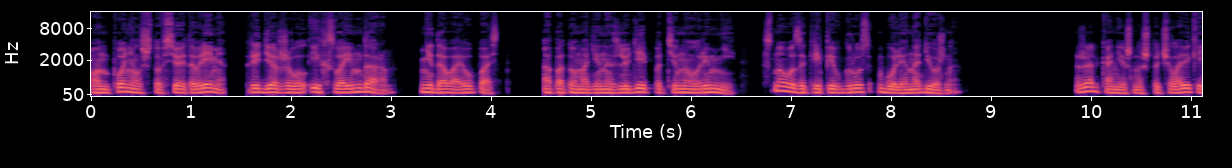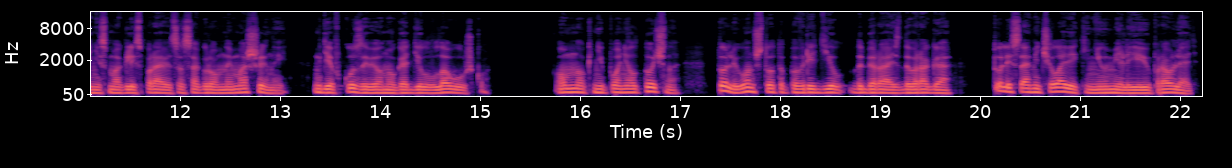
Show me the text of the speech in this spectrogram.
Он понял, что все это время придерживал их своим даром, не давая упасть, а потом один из людей подтянул ремни, снова закрепив груз более надежно. Жаль, конечно, что человеки не смогли справиться с огромной машиной, где в кузове он угодил в ловушку. Омнок не понял точно, то ли он что-то повредил, добираясь до врага, то ли сами человеки не умели ей управлять.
